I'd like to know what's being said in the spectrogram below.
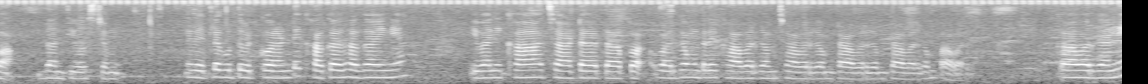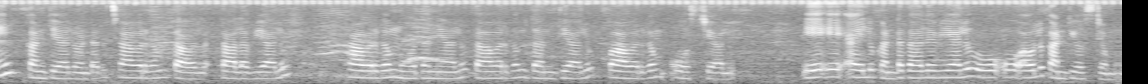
వా దంత్యోష్టము. ఇది ఎట్లా గుర్తుపెట్టుకోవాలంటే ఖక ఖగైన్య ఇవన్నీ ఖా చాట తాప వర్గం ఉంటుంది. ఖా వర్గం చా వర్గం టా వర్గం టా వర్గం పా వర్గం. కా వర్గాన్ని కంట్యాలు అంటారు. చా వర్గం తాళవ్యాలు. తా వర్గం మూర్ధన్యాలు తా వర్గం దంత్యాలు. పా వర్గం ఏఏఐలు కంటకాలవ్యాలు కంఠతాళవ్యాలు ఓ ఓ ఆవులు కంఠ్యోష్టము.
